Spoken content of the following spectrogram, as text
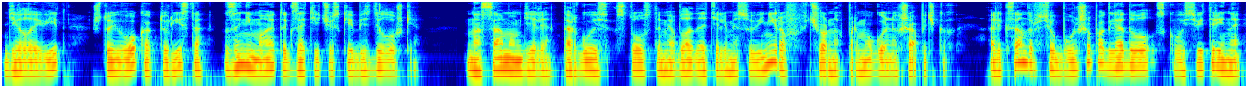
делая вид, что его, как туриста, занимают экзотические безделушки. На самом деле, торгуясь с толстыми обладателями сувениров в черных прямоугольных шапочках, Александр все больше поглядывал сквозь витрины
